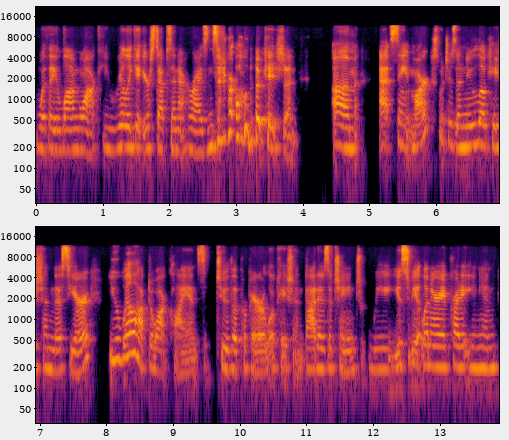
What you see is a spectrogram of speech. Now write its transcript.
with a long walk. You really get your steps in at Horizons in our old location. Um, at St. Mark's, which is a new location this year, you will have to walk clients to the preparer location. That is a change. We used to be at Linn Area Credit Union.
